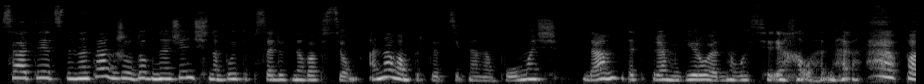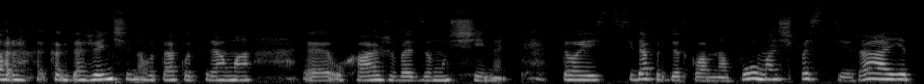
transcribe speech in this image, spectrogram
Соответственно, также удобная женщина будет абсолютно во всем. Она вам придет всегда на помощь, да, это прямо герой одного сериала, да, пара, когда женщина вот так вот прямо э, ухаживает за мужчиной. То есть всегда придет к вам на помощь, постирает,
